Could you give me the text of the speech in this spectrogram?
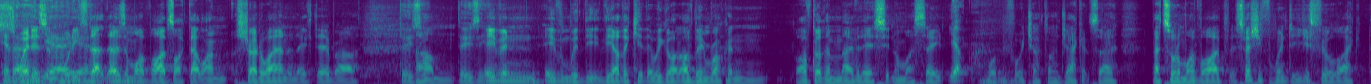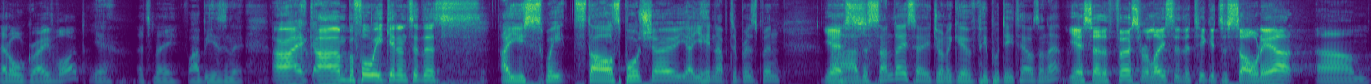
Heather, sweaters yeah, and hoodies. yeah. That those are my vibes. Like that one straight away underneath there, bro. Doozy, doozy. Even even with the, the other kit that we got, I've been rocking. I've got them over there sitting on my seat. Yep. What before we chucked on a jacket. So that's sort of my vibe, especially for winter. You just feel like that all grey vibe. Yeah. That's me. Vibey, isn't it? All right. Um, before we get into this, are you sweet style sports show? Are you heading up to Brisbane? Yes. Uh, this Sunday. So do you want to give people details on that? Yeah, so the first release of the tickets are sold out. Um,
